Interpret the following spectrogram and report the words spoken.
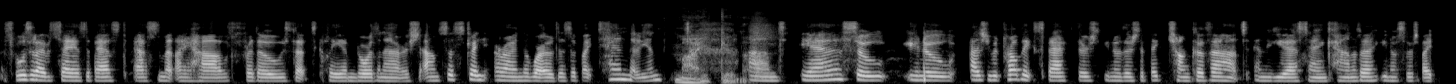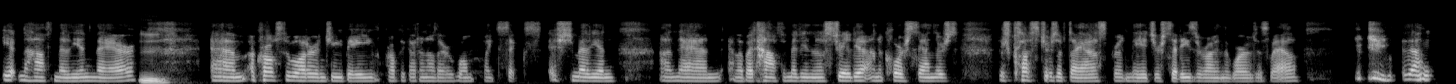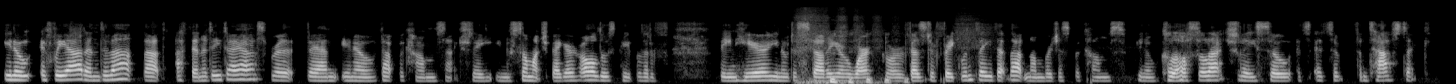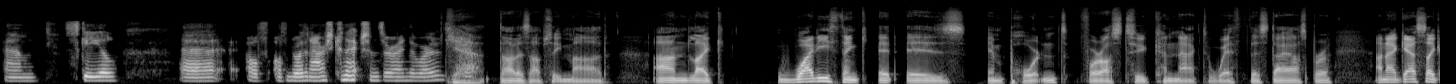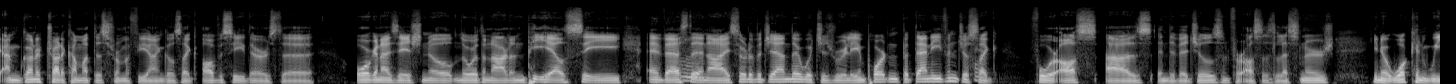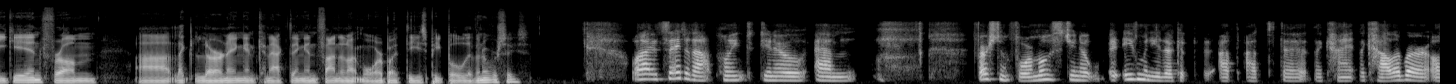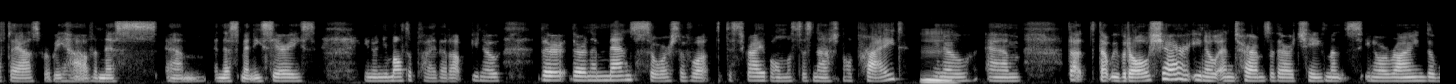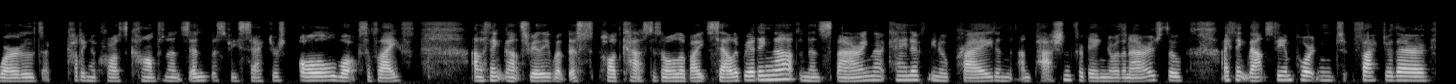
I suppose what I would say is the best estimate I have for those that claim Northern Irish ancestry around the world is about 10 million. My goodness. And yeah, so, you know, as you would probably expect, there's, you know, there's a big chunk of that in the USA and Canada, you know, so there's about eight and a half million there. Mm. Um, across the water in GB, we've probably got another 1.6 ish million, and then um, about half a million in Australia. And of course, then there's there's clusters of diaspora in major cities around the world as well. then you know if we add into that that affinity diaspora then you know that becomes actually you know so much bigger. All those people that have been here you know to study or work or visit frequently that that number just becomes you know colossal actually. So it's it's a fantastic um, scale uh, of of northern irish connections around the world. Yeah, yeah. that is absolutely mad. And like why do you think it is important for us to connect with this diaspora and I guess like I'm going to try to come at this from a few angles. Like obviously there's the organizational Northern Ireland PLC Invest mm. in I sort of agenda, which is really important. But then even just like for us as individuals and for us as listeners, you know, what can we gain from uh, like learning and connecting and finding out more about these people living overseas? Well, I would say to that point, you know, um, first and foremost, you know, even when you look at at, at the the kind the caliber of diaspora we have in this um, in this mini series, you know, and you multiply that up, you know, they're they're an immense source of what describe almost as national pride, mm. you know, um, that that we would all share, you know, in terms of their achievements, you know, around the world, cutting across continents, industry sectors, all walks of life, and I think that's really what this podcast is all about, celebrating that and inspiring that kind of you know pride and, and passion for being Northern Irish. So I think that's the important factor there.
